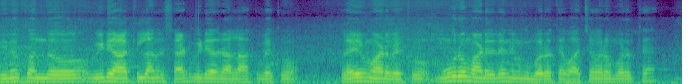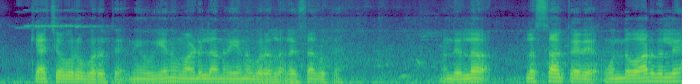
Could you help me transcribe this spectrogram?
ದಿನಕ್ಕೊಂದು ವಿಡಿಯೋ ಹಾಕಿಲ್ಲ ಅಂದರೆ ಶಾರ್ಟ್ ವಿಡಿಯೋ ಅದ್ರಲ್ಲಿ ಹಾಕಬೇಕು. ಲೈವ್ ಮಾಡಬೇಕು. ಮೂರು ಮಾಡಿದರೆ ನಿಮಗೆ ಬರುತ್ತೆ. ವಾಚ್ ಅವರು ಬರುತ್ತೆ. ಕ್ಯಾಚ್ ಅವರು ಬರುತ್ತೆ. ನೀವು ಏನು ಮಾಡಿಲ್ಲ ಅಂದರೆ ಏನೂ ಬರಲ್ಲ ಲೆಸ್ ಆಗುತ್ತೆ. ಒಂದೆಲ್ಲ ಪ್ಲಸ್ ಆಗ್ತಾಯಿದೆ ಒಂದು ವಾರದಲ್ಲೇ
